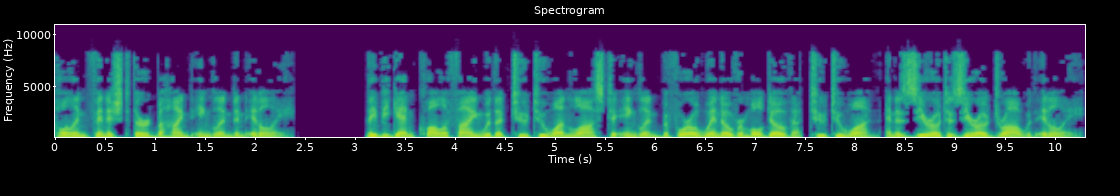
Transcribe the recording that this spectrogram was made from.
Poland finished third behind England and Italy. They began qualifying with a 2–1 loss to England before a win over Moldova 2–1 and a 0–0 draw with Italy.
